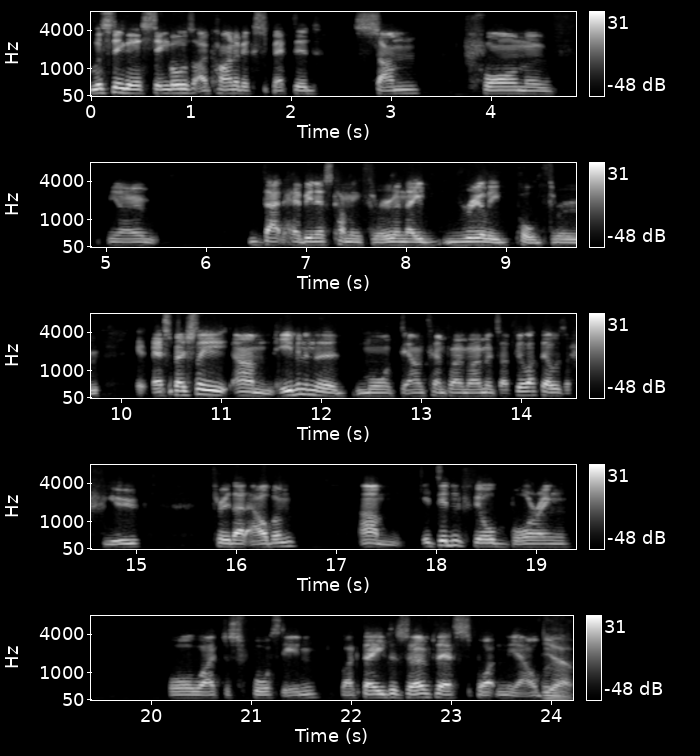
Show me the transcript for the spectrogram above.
Listening to the singles, I kind of expected some form of you know that heaviness coming through, and they really pulled through. Especially um, even in the more down tempo moments, I feel like there was a few through that album. Um, it didn't feel boring or like just forced in. Like they deserved their spot in the album. Yeah.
